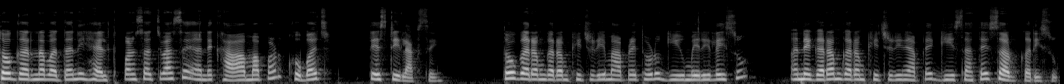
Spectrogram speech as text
તો ઘરના બધાની હેલ્થ પણ સચવાશે અને ખાવામાં પણ ખૂબ જ ટેસ્ટી લાગશે. તો ગરમ ગરમ ખીચડીમાં આપણે થોડું ઘી ઉમેરી લઈશું અને ગરમ ગરમ ખીચડીને આપણે ઘી સાથે સર્વ કરીશું.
